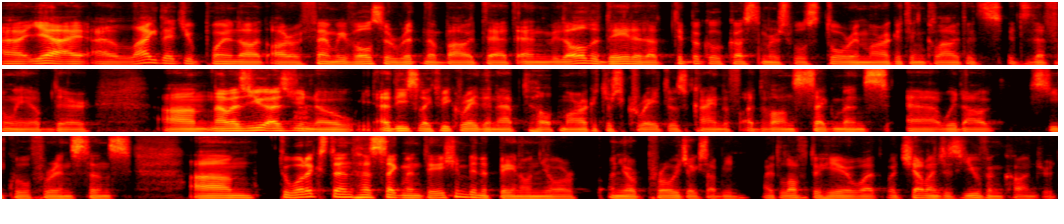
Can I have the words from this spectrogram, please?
Uh, yeah, I, I, like that you pointed out RFM. We've also written about that, and with all the data that typical customers will store in Marketing Cloud, it's it's definitely up there. Um, now, as you as you know, at least like we create an app to help marketers create those kind of advanced segments uh, without SQL, for instance. Um, to what extent has segmentation been a pain on your on your projects? I mean, I'd love to hear what what challenges you've encountered.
